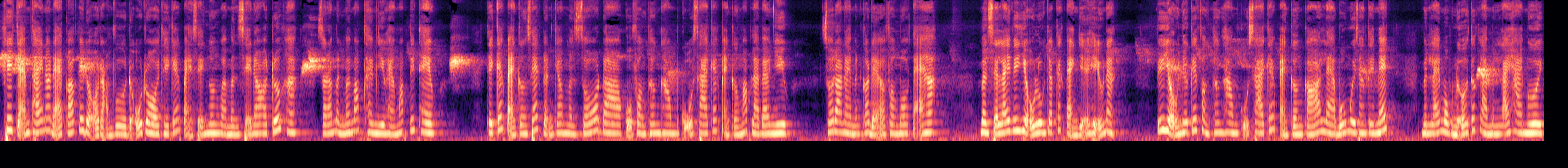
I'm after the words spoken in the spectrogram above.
khi cảm thấy nó đã có cái độ rộng vừa đủ rồi thì các bạn sẽ ngưng và mình sẽ đo trước ha. Sau đó mình mới móc thêm nhiều hàng móc tiếp theo. Thì các bạn cần xác định cho mình số đo của phần thân hông, của size các bạn cần móc là bao nhiêu. Số đo này mình có để ở phần mô tả ha. Mình sẽ lấy ví dụ luôn cho các bạn dễ hiểu nè. Ví dụ như cái phần thân hông của size các bạn cần có là 40 cm mình lấy một nửa, tức là mình lấy 20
